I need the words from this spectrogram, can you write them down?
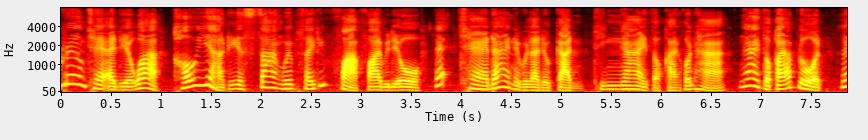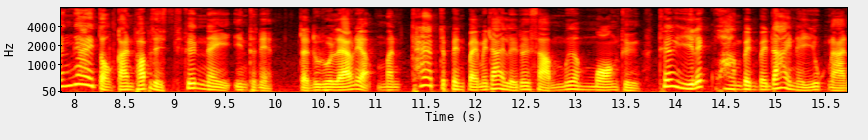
เริ่มแชร์ไอเดียว่า เขาอยากที่จะสร้างเว็บไซต์ที่ฝากไฟล์วิดีโอ และแชร์ได้ในเวลาเดียวกัน ที่ง่ายต่อการค้นหา ง่ายต่อการอัปโหลด และง่ายต่อการ publish ขึ้นในอินเทอร์เน็ตแต่ดูๆแล้วเนี่ยมันแทบจะเป็นไปไม่ได้เลยด้วยซ้ำเมื่อมองถึงเทคโนโลยีและความเป็นไปได้ในยุคนั้น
